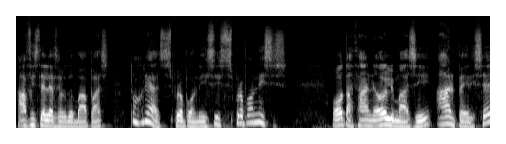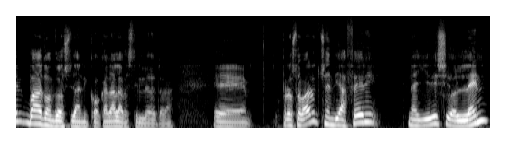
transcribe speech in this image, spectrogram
αφήστε ελεύθερο τον Πάπας. Τον χρειάζεται στις προπονήσεις, στις προπονήσεις. Όταν θα είναι όλοι μαζί, αν περισσεύει, μπορεί να τον δώσει δανεικό. Κατάλαβες τι λέω τώρα. Ε, Προς το παρόν τους ενδιαφέρει να γυρίσει ο Λεν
